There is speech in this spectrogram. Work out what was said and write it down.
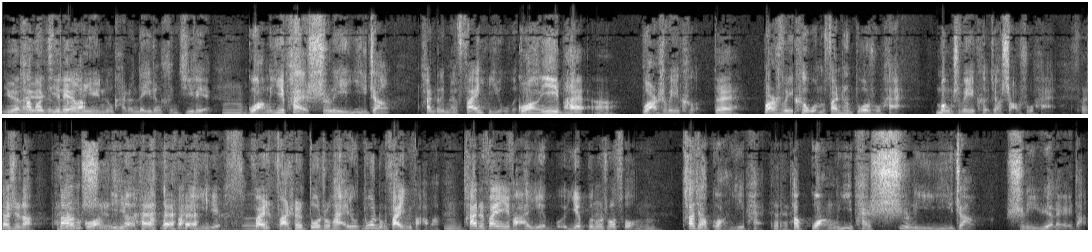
越来越激烈了。革命运动看着内争很激烈。嗯，广义派实力一张，他这里面翻译有问题。广义派啊，布尔什维克。对，布尔什维克我们翻成多数派，孟什维克叫少数派。但是呢，当时广义派的翻译 翻反正多数派有多种翻译法嘛。嗯，他这翻译法也不也不能说错。嗯，他叫广义派。对，他广义派势力一张，实力越来越大，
